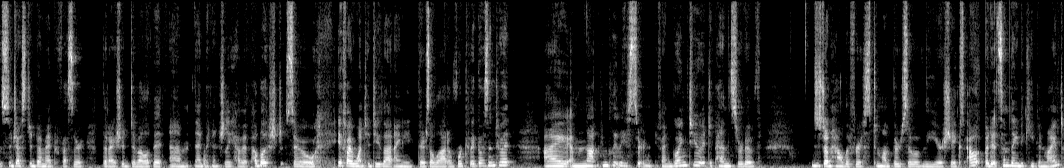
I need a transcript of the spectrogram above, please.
suggested by my professor that I should develop it um, and potentially have it published. So if I want to do that, I need there's a lot of work that goes into it. I am not completely certain if I'm going to. It depends sort of just on how the first month or so of the year shakes out, but it's something to keep in mind.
